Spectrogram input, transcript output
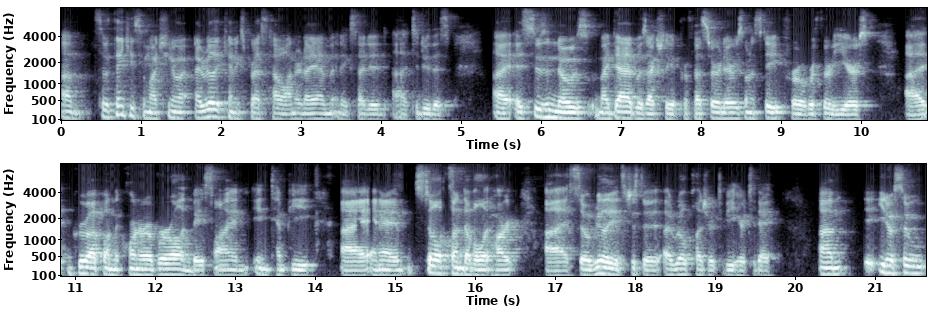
Um, so thank you so much. You know, I really can't express how honored I am and excited uh, to do this. Uh, as Susan knows, my dad was actually a professor at Arizona State for over 30 years. Uh, grew up on the corner of Rural and Baseline in Tempe, uh, and I'm still a Sun Devil at heart. Uh, so really, it's just a, a, real pleasure to be here today. Um, you know, so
